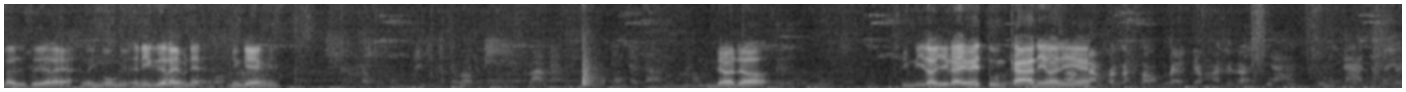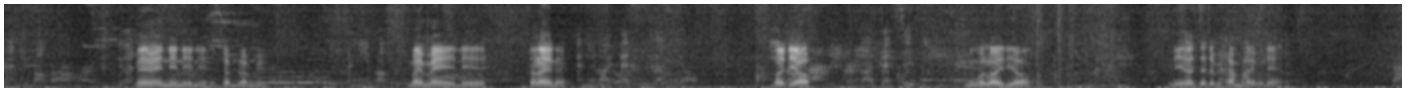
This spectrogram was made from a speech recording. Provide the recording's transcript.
เราจะซื้ออะไรอะเลยงงอยู่อันนี้คืออะไรวะเนี่ยแดงๆนี่เดี๋ยวเดี๋ยวสิ่งที่เราอยากได้เอ้ยตูนกานี่วะนี่ไงนำกันสักสองแปดเดี๋ยวมาเรือลุงกาตัวไหนอันนี้บอกหรืออันไม่ไม่นี่นี่นี่ดำดำนี่อันนี้บอกไม่ไม่นี่เท่าไหร่เนี่ยอันนี้ร้อยแปดสิบแล้วเดียวร้อยเดียวร้อยแปดสิบนึกว่าร้อยเดียวอันนี้มันอันนี้เราจะได้ไปทำอะไรวะเนี่ยจ้ะ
